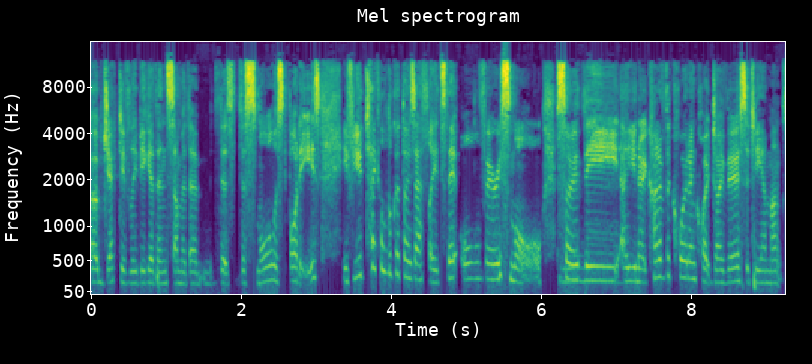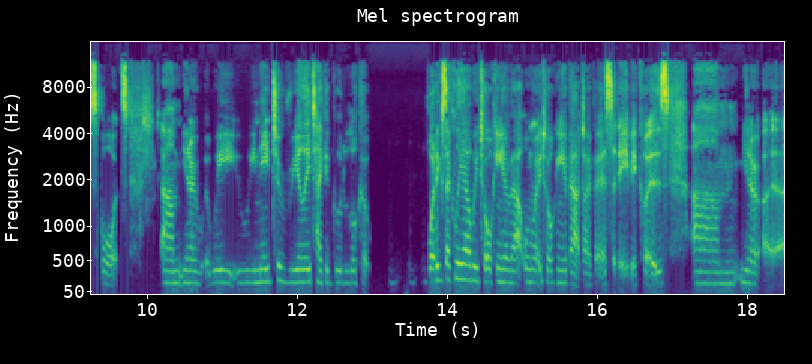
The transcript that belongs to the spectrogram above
objectively bigger than some of the, the, the smallest bodies. If you take a look at those athletes, they're all very small. So mm. the uh, you know kind of the quote unquote diversity amongst sports, um, you know, we we need to really take a good look at what exactly are we talking about when we're talking about diversity? Because, um, you know, uh,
